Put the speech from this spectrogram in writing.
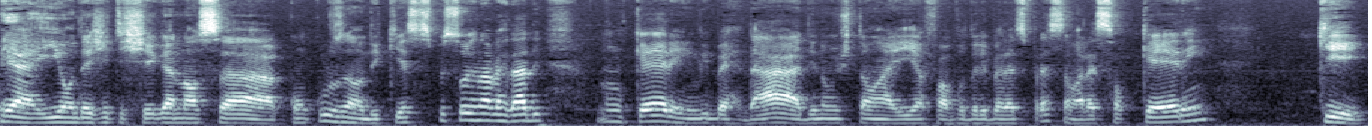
é aí onde a gente chega à nossa conclusão de que essas pessoas, na verdade, não querem liberdade, não estão aí a favor da liberdade de expressão. Elas só querem que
